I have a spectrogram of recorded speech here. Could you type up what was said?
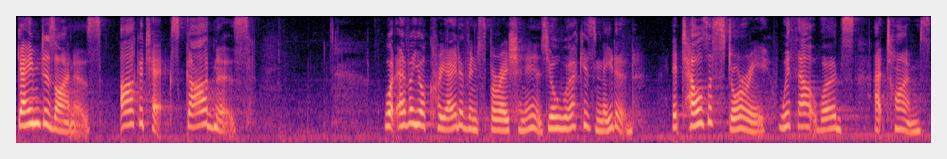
game designers, architects, gardeners. Whatever your creative inspiration is, your work is needed. It tells a story without words at times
